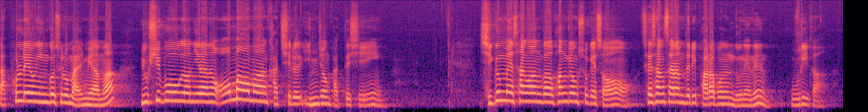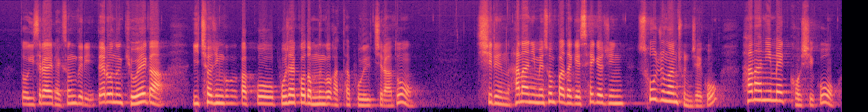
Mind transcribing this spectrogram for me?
나폴레옹인 것으로 말미암아 65억 원이라는 어마어마한 가치를 인정받듯이 지금의 상황과 환경 속에서 세상 사람들이 바라보는 눈에는 우리가 또 이스라엘 백성들이 때로는 교회가 잊혀진 것 같고 보잘 것 없는 것 같아 보일지라도 실은 하나님의 손바닥에 새겨진 소중한 존재고 하나님의 것이고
